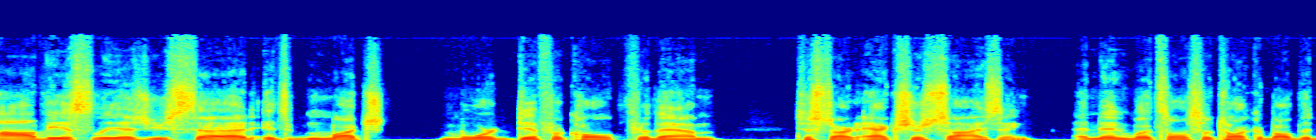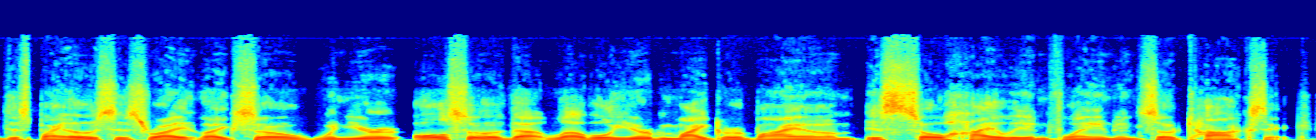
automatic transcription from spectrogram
obviously, as you said, it's much more difficult for them to start exercising. And then let's also talk about the dysbiosis, right? Like, so when you're also at that level, your microbiome is so highly inflamed and so toxic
